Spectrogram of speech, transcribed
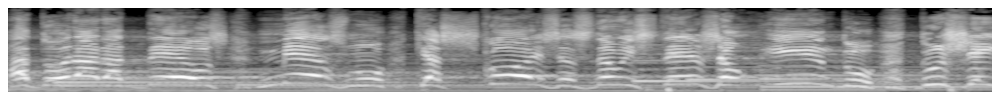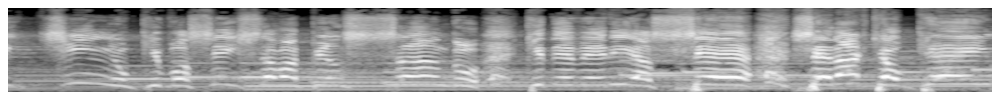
adorar a Deus mesmo que as coisas não estejam indo do jeitinho que você estava pensando que deveria ser? Será que alguém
